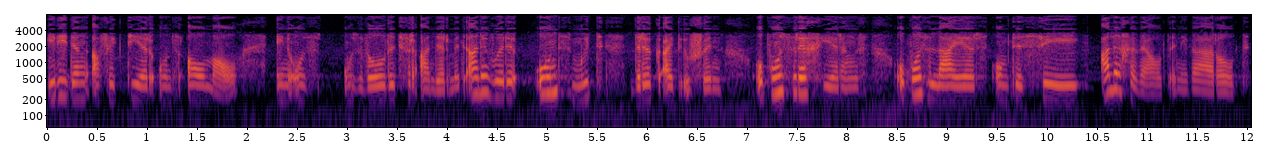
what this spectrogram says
Hierdie ding affekteer ons almal en ons ons wil dit verander. Met ander woorde, ons moet druk uitoefen op ons regerings, op ons leiers om te sê alle geweld in die wêreld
